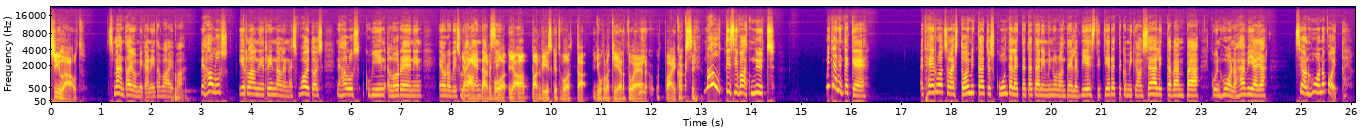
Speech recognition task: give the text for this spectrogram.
chill out. Mä en tajua, mikä niitä vaivaa. Ne halus Irlannin rinnalle näissä voitoissa. Ne halus Queen Loreenin Euroviisulegendaksi. Ja Appan, ja Appan 50 vuotta juhlakiertueen niin, paikaksi. Nauttisivat nyt! Mitä ne tekee? Että hei ruotsalaiset toimittajat, jos kuuntelette tätä, niin minulla on teille viesti. Tiedättekö, mikä on säälittävämpää kuin huono häviäjä? Se on huono voittaja.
